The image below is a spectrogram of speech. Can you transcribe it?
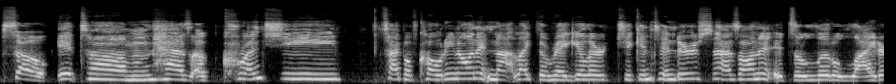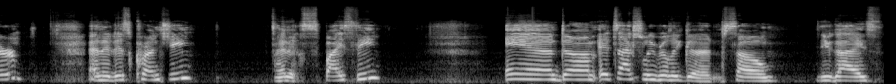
So it um, has a crunchy type of coating on it, not like the regular chicken tenders has on it. It's a little lighter and it is crunchy and it's spicy and um, it's actually really good. So, you guys,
